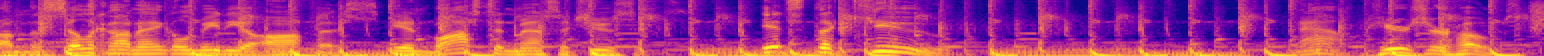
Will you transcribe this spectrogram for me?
From the SiliconANGLE Media office in Boston, Massachusetts, it's theCUBE. Now, here's your host,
